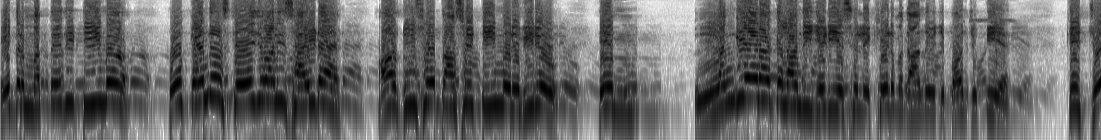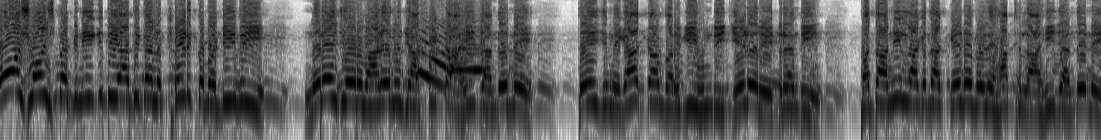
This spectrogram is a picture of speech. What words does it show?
ਇਧਰ ਮੱਤੇ ਦੀ ਟੀਮ, ਉਹ ਕਹਿੰਦੇ ਸਟੇਜ ਵਾਲੀ ਸਾਈਡ ਹੈ। ਔਰ ਦੂਸਰੇ ਪਾਸੇ ਟੀਮ ਮੇਰੇ ਵੀਰੋ, ਇਹ ਲੰਗਿਆਣਾ ਕਲਾਂ ਦੀ ਜਿਹੜੀ ਇਸ ਵੇਲੇ ਖੇਡ ਮੈਦਾਨ ਦੇ ਵਿੱਚ ਪਹੁੰਚ ਚੁੱਕੀ ਹੈ। ਕਿ ਜੋਸ਼ ਹੋਸ਼ ਤਕਨੀਕ ਦੀ ਅੱਜ ਕੱਲ ਖੇਡ ਕਬੱਡੀ ਦੀ ਨਰੇ ਜੋਰ ਵਾਲੇ ਨੂੰ ਜਾਫੀ ਢਾਹੀ ਜਾਂਦੇ ਨੇ, ਤੇਜ ਨਿਗਾਹਾਂ ਵਰਗੀ ਹੁੰਦੀ ਜਿਹੜੇ ਰੇਡਰਾਂ ਦੀ ਪਤਾ ਨਹੀਂ ਲੱਗਦਾ ਕਿਹੜੇ ਵੇਲੇ ਹੱਥ ਲਾਹੀ ਜਾਂਦੇ ਨੇ।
